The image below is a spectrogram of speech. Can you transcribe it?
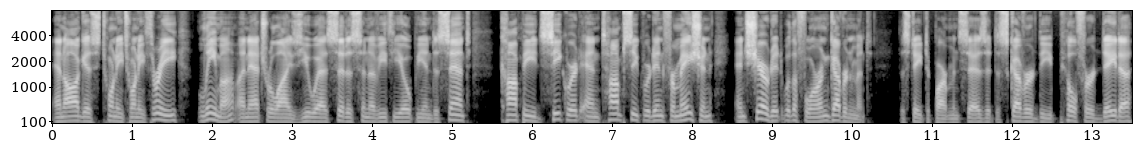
and August 2023, Lemma, a naturalized U.S. citizen of Ethiopian descent, copied secret and top secret information and shared it with a foreign government. The State Department says it discovered the pilfered data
